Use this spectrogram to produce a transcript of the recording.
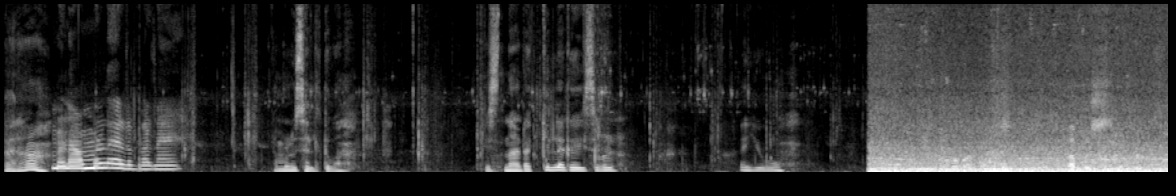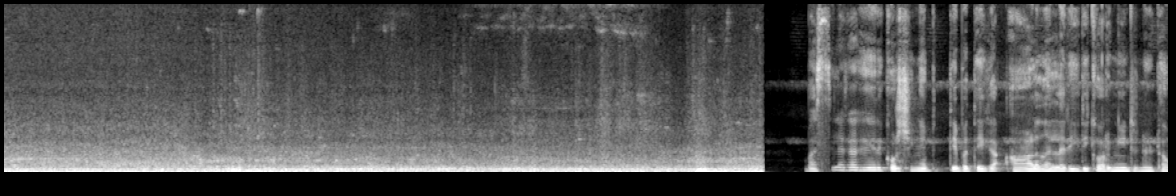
പറ. നമ്മളൊരു സ്ഥലത്ത് പോന്ന. നടക്കില്ല കൈസുകൾ അയ്യോ. ബസ്സിലൊക്കെ കയറി കുറച്ചിങ്ങനെ എത്തിയപ്പോഴത്തേക്ക് ആൾ നല്ല രീതിക്ക് ഉറങ്ങിയിട്ടുണ്ട് കേട്ടോ.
